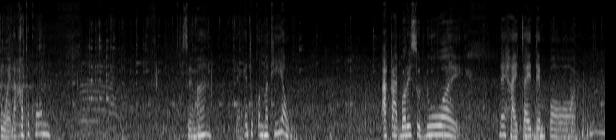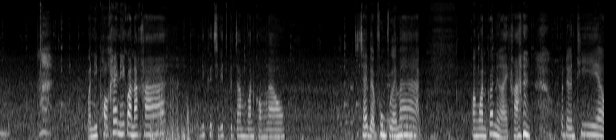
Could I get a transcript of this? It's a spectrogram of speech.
สวยนะคะทุกคน สวยมาก อยากให้ทุกคนมาเที่ยว อากาศบริสุทธิ์ด้วย ได้หายใจเต็มปอด วันนี้พอแค่นี้ก่อนนะคะ นี่คือชีวิตประจำวันของเราที่ใช้แบบฟุ่มเฟือยมาก บางวันก็เหนื่อยค่ะก็เดินเที่ยว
